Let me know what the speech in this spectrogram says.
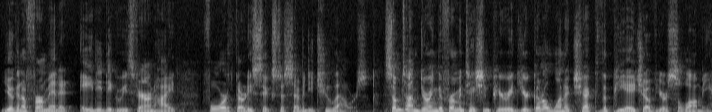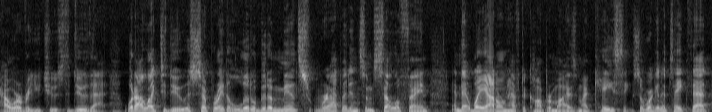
you're going to ferment at 80 degrees Fahrenheit for 36 to 72 hours. Sometime during the fermentation period, you're going to want to check the pH of your salami, however you choose to do that. What I like to do is separate a little bit of mince, wrap it in some cellophane, and that way I don't have to compromise my casing. So we're going to take that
